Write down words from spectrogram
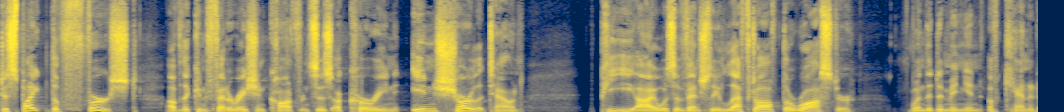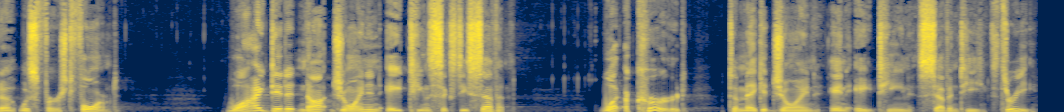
Despite the first of the Confederation conferences occurring in Charlottetown, PEI was eventually left off the roster when the Dominion of Canada was first formed. Why did it not join in 1867? What occurred to make it join in 1873?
